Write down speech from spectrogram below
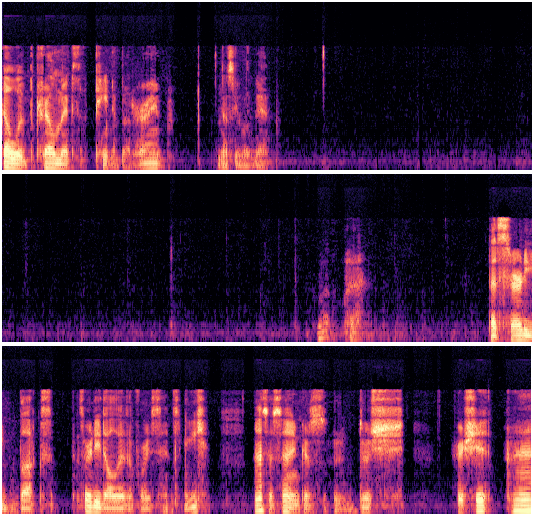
Let's go with trail mix peanut butter, right? Let's see what we got. That's 30 bucks. $30 and 40 cents. That's the same because her shit. Uh,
